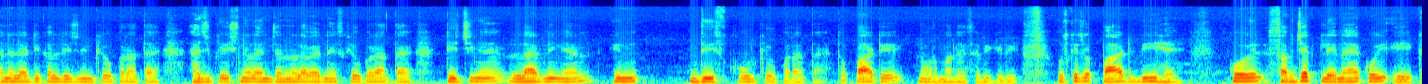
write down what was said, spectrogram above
analytical reasoning के ऊपर आता है एजुकेशनल एंड जनरल अवेयरनेस के ऊपर आता है teaching and learning and in the school के ऊपर आता है। तो पार्ट ए नॉर्मल है सभी के लिए। उसके जो पार्ट बी है, कोई सब्जेक्ट लेना है कोई एक।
